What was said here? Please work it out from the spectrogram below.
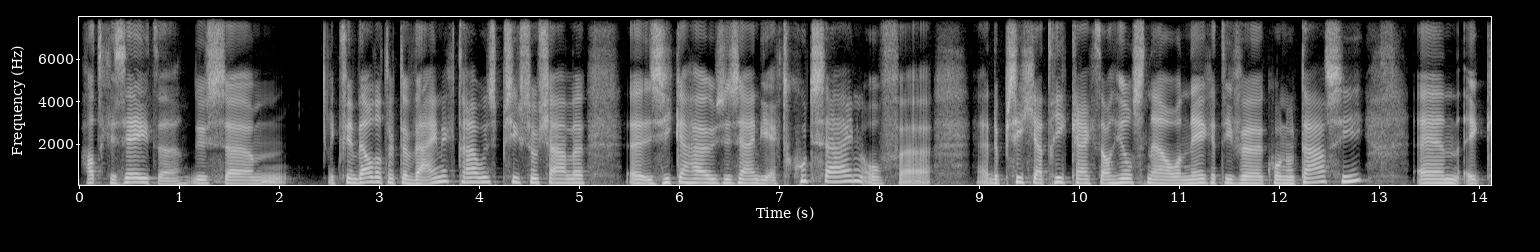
had gezeten. Dus um, ik vind wel dat er te weinig trouwens psychosociale uh, ziekenhuizen zijn die echt goed zijn. Of uh, de psychiatrie krijgt al heel snel een negatieve connotatie. En ik,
